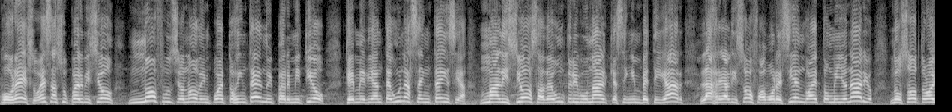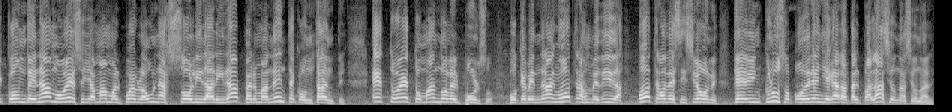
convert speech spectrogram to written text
Por eso esa supervisión no funcionó de impuestos internos y permitió que mediante una sentencia maliciosa de un tribunal que sin investigar la realizó favoreciendo a estos millonarios, nosotros hoy condenamos eso y llamamos al pueblo a una solidaridad permanente constante. Esto es tomándole el pulso, porque vendrán otras medidas, otras decisiones que incluso podrían llegar hasta el Palacio Nacional.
